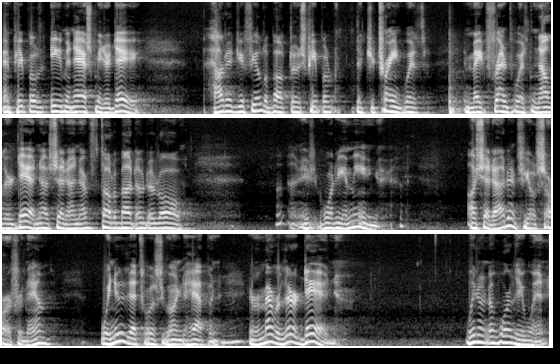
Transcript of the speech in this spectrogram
And people even ask me today, how did you feel about those people that you trained with and made friends with, and now they're dead? And I said, I never thought about it at all. And he said, What do you mean? I said, I didn't feel sorry for them. We knew that was going to happen. Mm-hmm. And remember, they're dead. We don't know where they went.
